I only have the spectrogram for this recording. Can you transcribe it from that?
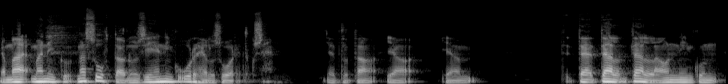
ja mä, mä, niin kuin, mä suhtaudun siihen niin kuin urheilusuoritukseen. Ja, tota, ja, ja tä, tällä, tällä on niin kuin,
